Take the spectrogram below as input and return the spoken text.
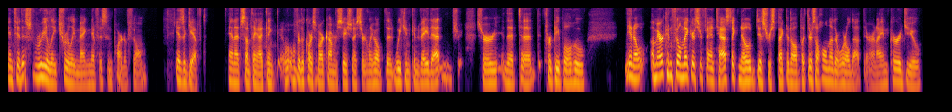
into this really, truly magnificent part of film is a gift. And that's something I think over the course of our conversation, I certainly hope that we can convey that. And sure that uh, for people who, you know, American filmmakers are fantastic, no disrespect at all, but there's a whole nother world out there. And I encourage you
